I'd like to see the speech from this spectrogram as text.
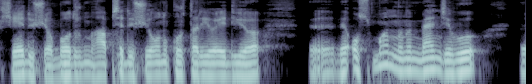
şeye düşüyor, Bodrum'da hapse düşüyor, onu kurtarıyor ediyor. Ee, ve Osmanlı'nın bence bu e,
